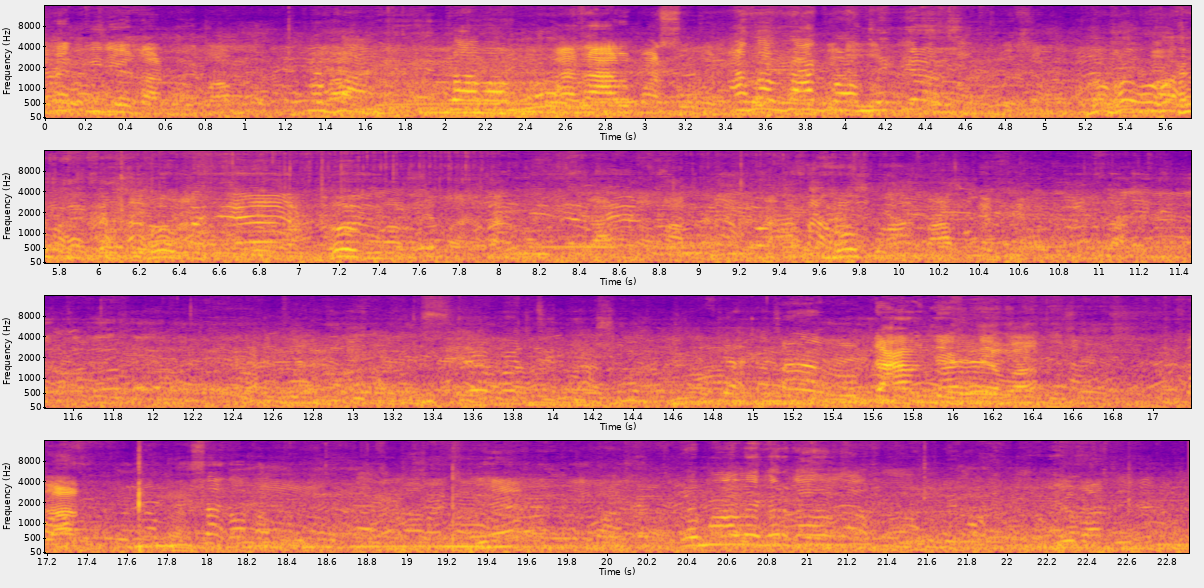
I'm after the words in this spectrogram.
এটা কি দিয়ে কাটবো বাপ? আচ্ছা আরও পাঁচশো করে। ডাং দেখতে বা ডাক ভাগ দিবে না এ,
